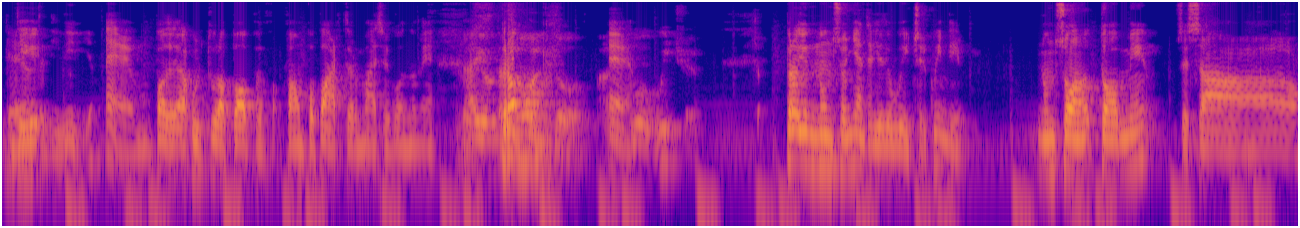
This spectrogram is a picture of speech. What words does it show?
Di- di Vivia. Eh, un po' della cultura pop fa- un po' parte ormai secondo me. Dai un Però- molto al eh. tuo Witcher. Però io non so niente di The Witcher, quindi non so Tommy se sa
